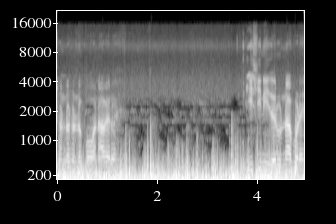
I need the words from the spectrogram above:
ઠંડો ઠંડો પવન આવે રહે એસીની જરૂર ના પડે.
